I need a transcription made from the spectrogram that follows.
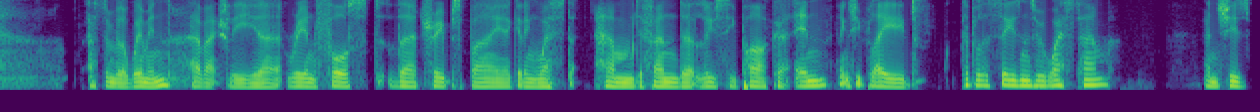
Aston Villa women have actually uh, reinforced their troops by uh, getting West Ham defender Lucy Parker in. I think she played a couple of seasons with West Ham, and she's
